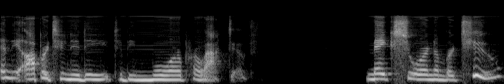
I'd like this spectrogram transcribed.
and the opportunity to be more proactive. Make sure, number two,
